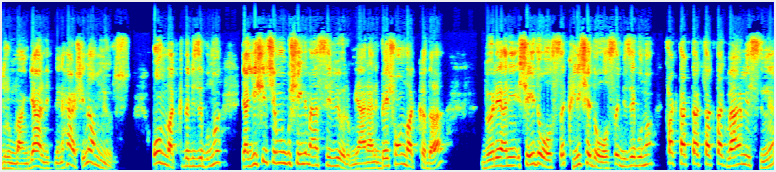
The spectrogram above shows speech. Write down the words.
durumdan geldiklerini her şeyini anlıyoruz. 10 dakikada bize bunu ya Yeşilçam'ın bu şeyini ben seviyorum. Yani hani 5-10 dakikada böyle hani şey de olsa, klişe de olsa bize bunu tak tak tak tak tak vermesini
